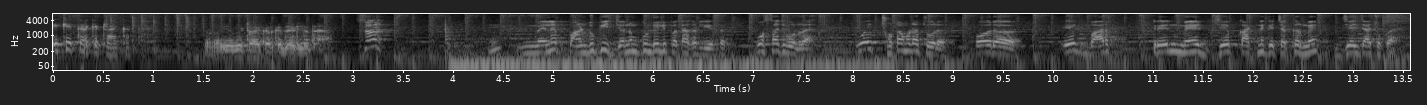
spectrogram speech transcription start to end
एक एक करके ट्राई करता है। चलो ये भी ट्राई करके देख लेते हैं। सर मैंने पांडू की जन्म कुंडली पता कर ली है सर। वो सच बोल रहा है। वो एक छोटा मोटा चोर है और, एक बार ट्रेन में जेब काटने के चक्कर में जेल जा चुका है।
